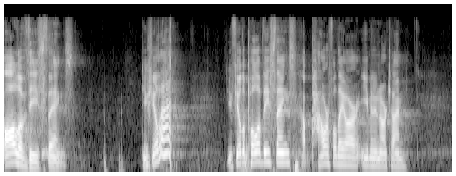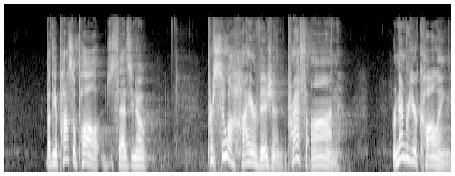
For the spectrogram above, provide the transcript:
all of these things. Do you feel that? Do you feel the pull of these things? How powerful they are, even in our time? But the Apostle Paul says, you know, pursue a higher vision, press on, remember your calling.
